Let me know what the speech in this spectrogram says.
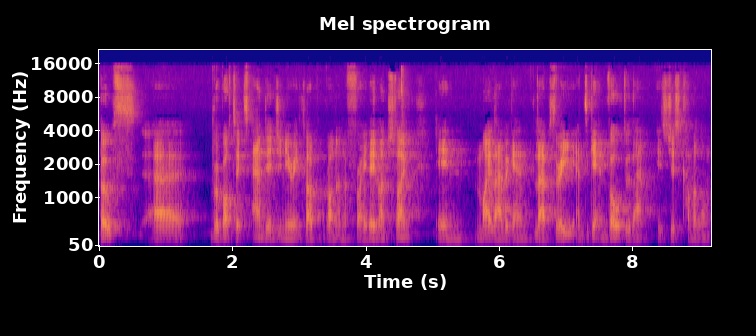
both uh, Robotics and Engineering Club run on a Friday lunchtime in my lab again, Lab 3. And to get involved with that is just come along.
